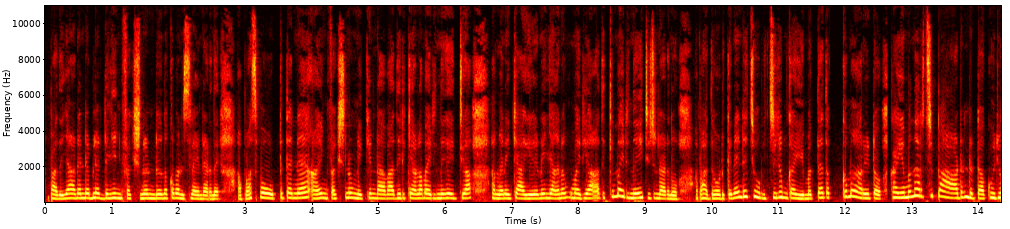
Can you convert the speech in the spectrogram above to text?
അപ്പം അതിലാണ് എന്റെ ബ്ലഡിൽ ഇൻഫെക്ഷൻ ഉണ്ട് എന്നൊക്കെ മനസ്സിലായിട്ടുണ്ടായിരുന്നത് അപ്പോൾ ആ സ്പോട്ടിൽ തന്നെ ആ ഇൻഫെക്ഷൻ ഉണ്ണിക്ക് ഉണ്ടാവാതിരിക്കാനുള്ള മരുന്ന് കയറ്റുക അങ്ങനെ എനിക്ക് അയണില്ല അങ്ങനെ മര്യാദയ്ക്ക് മരുന്ന് കയറ്റിട്ടുണ്ടായിരുന്നു. അപ്പോൾ അതോടൊക്കെ എന്റെ ചൊറിച്ചിലും കൈമത്തെ അതൊക്കെ മാറിയിട്ടോ കൈമ നിറച്ച് പാടുണ്ട് കേട്ടോ കുരു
